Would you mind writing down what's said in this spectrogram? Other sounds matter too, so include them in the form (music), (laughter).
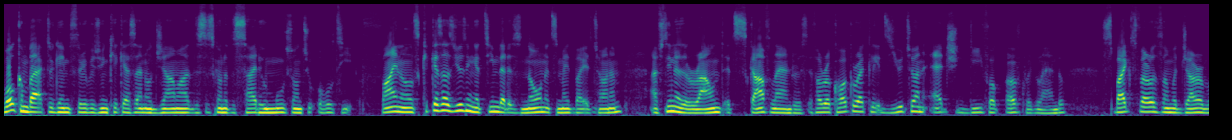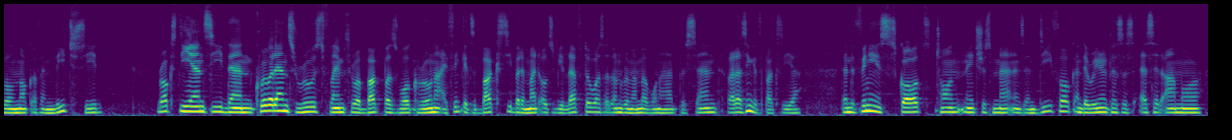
Welcome back to game 3 between Kickasser and Ojama. This is going to decide who moves on to OLT Finals. Kickasser is using a team that is known, it's made by Eternum. I've seen it around, it's Scarf Landorus. If I recall correctly, it's U-Turn, Edge, Defog, Earthquake Lando. Spikes Ferrothorn with Gyro Knockoff, and Leech Seed. Rocks Diancie, then Quiver Dance, Roost, Flamethrower, Bug Buzz, Corona. I think it's Bug Z, but it might also be Leftovers. I don't remember 100%, but I think it's Bug Z, yeah. Then the Finny is Scald, Taunt, Nature's Madness, and Defog, and the Reuniclus Acid Armor,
